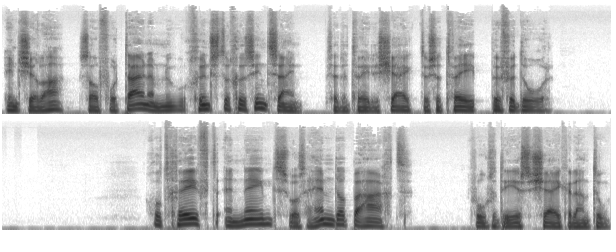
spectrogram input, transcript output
Inshallah zal fortuin hem nu gunstig gezind zijn, zei de tweede sheik tussen twee puffen door. God geeft en neemt zoals hem dat behaagt, voegde de eerste sheik eraan toe.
